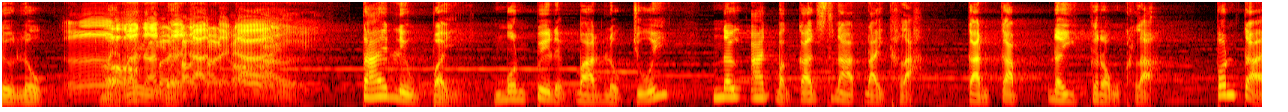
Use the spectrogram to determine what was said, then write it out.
លើលោកអឺមែនមែនមែមែននដែរមែនដែរតែលាវប៉ៃមុនពេលដែលបានលោកជួយ នៅអាចបង្កើតស្នាដៃខ្លះកាន់កាប់ដីក្រុងខ្លះប៉ុន្តែ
